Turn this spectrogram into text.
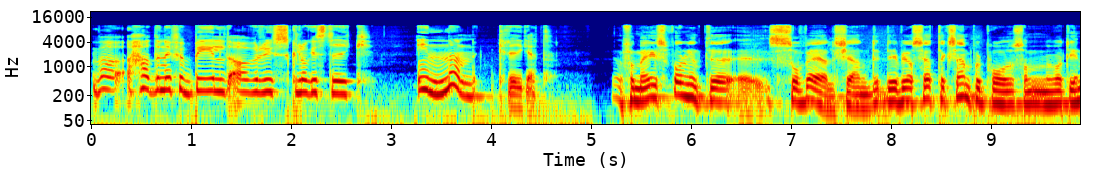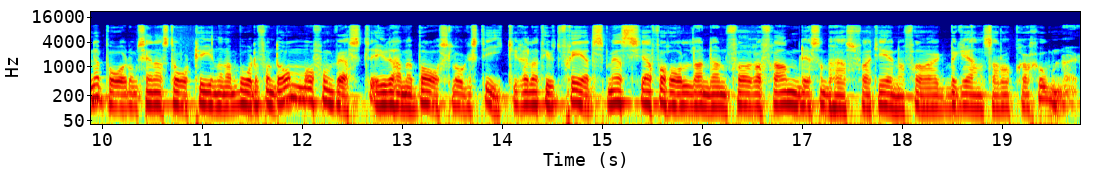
Vad hade ni för bild av rysk logistik innan kriget? För mig så var den inte eh, så välkänd. Det vi har sett exempel på som vi varit inne på de senaste årtiondena både från dem och från väst är ju det här med baslogistik. Relativt fredsmässiga förhållanden, föra fram det som behövs för att genomföra begränsade operationer.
